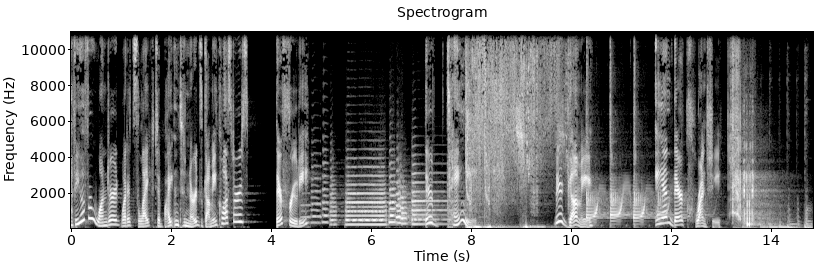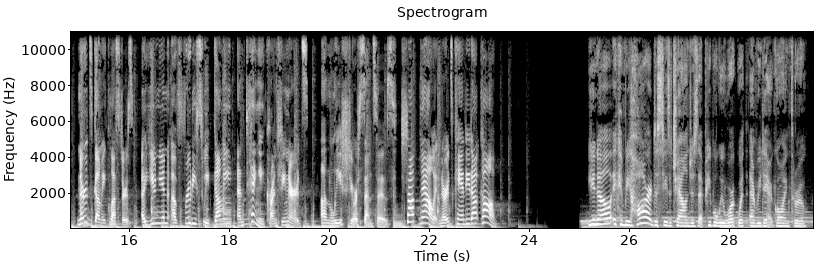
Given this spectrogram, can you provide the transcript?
Have you ever wondered what it's like to bite into Nerds gummy clusters? They're fruity. They're tangy. They're gummy. And they're crunchy. Nerds Gummy Clusters, a union of fruity sweet gummy and tangy crunchy nerds. Unleash your senses. Shop now at nerdscandy.com. You know, it can be hard to see the challenges that people we work with every day are going through.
